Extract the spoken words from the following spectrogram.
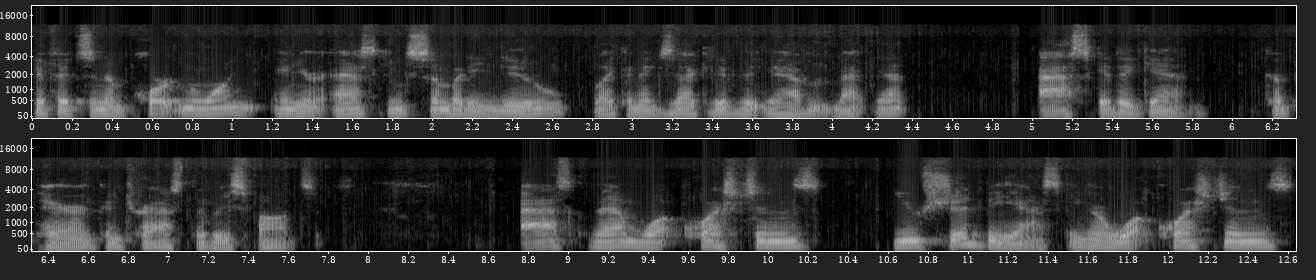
if it's an important one and you're asking somebody new, like an executive that you haven't met yet, ask it again. Compare and contrast the responses. Ask them what questions you should be asking or what questions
